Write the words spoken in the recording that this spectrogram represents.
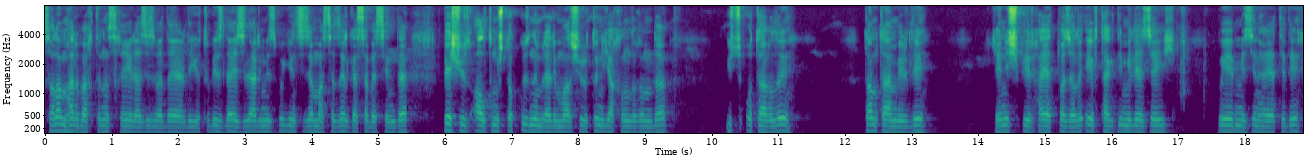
Salam, hər vaxtınız xeyir əziz və dəyərli YouTube izləyicilərimiz. Bu gün sizə qəsəbəsində 569 nömrəli marşrutun yaxınlığında 3 otaqlı, tam təmirli, geniş bir həyət bacalı ev təqdim edəcəyik. Bu evimizin həyətidir.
